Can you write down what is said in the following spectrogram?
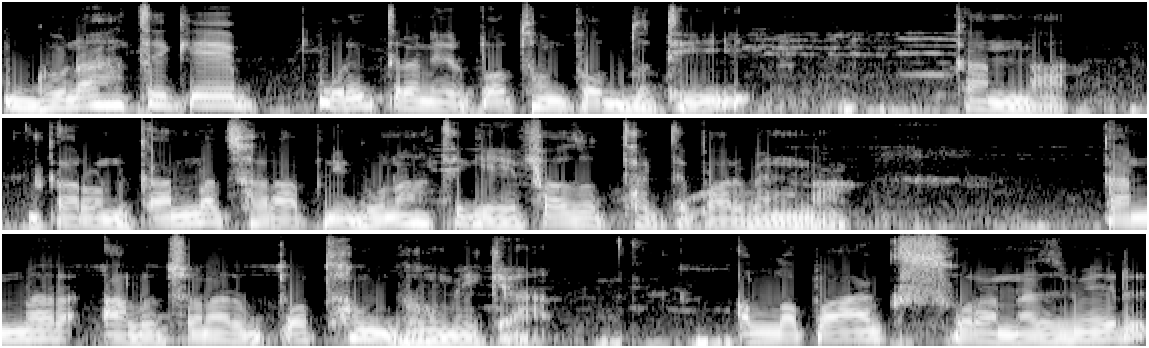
গুনাহ থেকে পরিত্রাণের প্রথম পদ্ধতি কান্না। কারণ কান্না ছাড়া আপনি গুনাহ থেকে হেফাজত থাকতে পারবেন না। কান্নার আলোচনার প্রথম ভূমিকা। আল্লাহ পাক সোরা নাজমের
